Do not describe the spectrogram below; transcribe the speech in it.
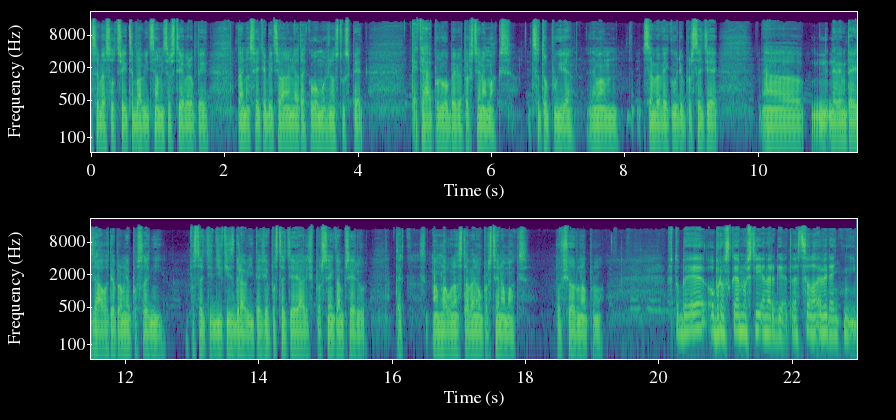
se bude soustředit třeba víc na mistrovství Evropy, protože na světě by třeba neměl takovou možnost uspět, tak já půjdu obě prostě na max. Co to půjde. Nemám, jsem ve věku, kdy prostě tě, uh, nevím, který závod je pro mě poslední. V podstatě díky zdraví, takže v podstatě já, když prostě někam přijedu, tak mám hlavu nastavenou prostě na max. Do všeho jdu naplno. V tobě je obrovské množství energie, to je zcela evidentní.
